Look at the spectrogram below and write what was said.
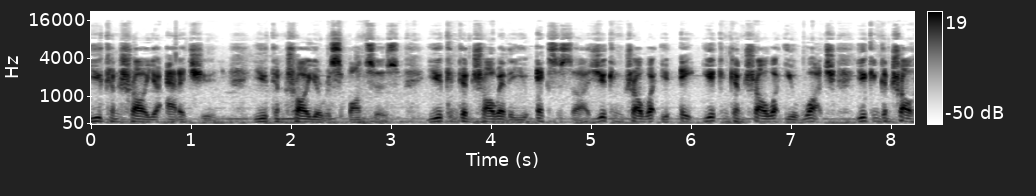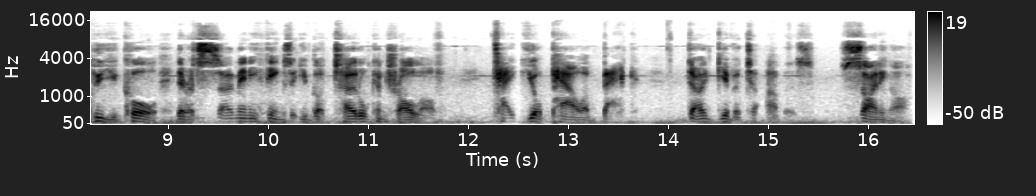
You control your attitude. You control your responses. You can control whether you exercise. You control what you eat. You can control what you watch. You can control who you call. There are so many things that you've got total control of. Take your power back. Don't give it to others. Signing off.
